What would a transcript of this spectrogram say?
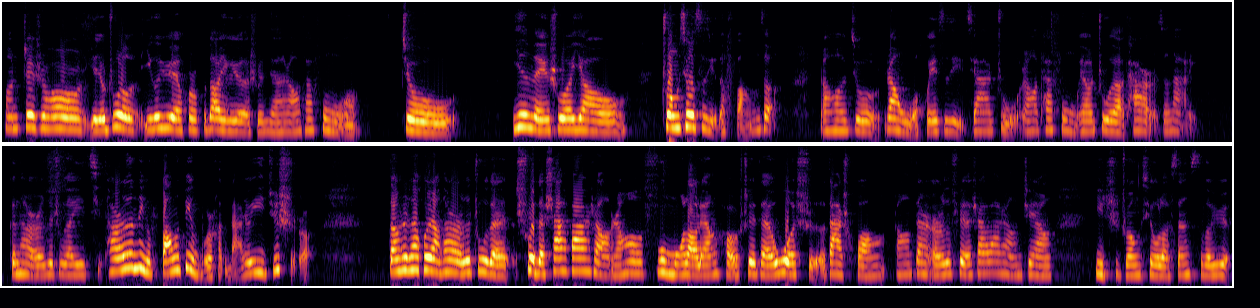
然后这时候也就住了一个月或者不到一个月的时间，然后他父母就因为说要装修自己的房子。然后就让我回自己家住，然后他父母要住到他儿子那里，跟他儿子住在一起。他儿子那个房子并不是很大，就一居室。当时他会让他儿子住在睡在沙发上，然后父母老两口睡在卧室的大床，然后但是儿子睡在沙发上，这样一直装修了三四个月。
